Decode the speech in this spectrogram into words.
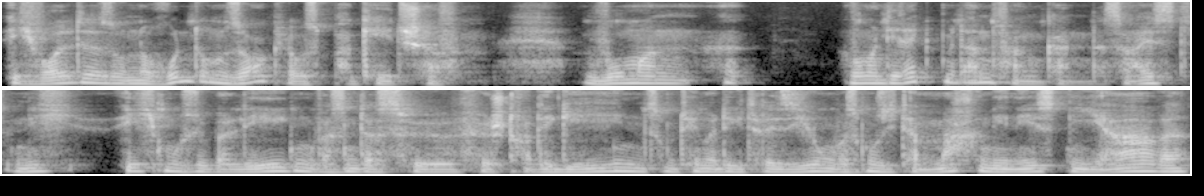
ich wollte so ein rundum sorglos Paket schaffen, wo man, wo man direkt mit anfangen kann. Das heißt, nicht ich muss überlegen, was sind das für, für Strategien zum Thema Digitalisierung, was muss ich da machen die nächsten Jahre.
